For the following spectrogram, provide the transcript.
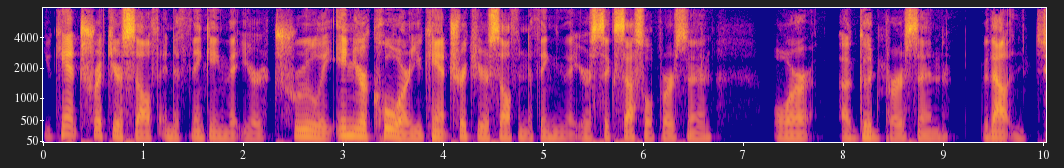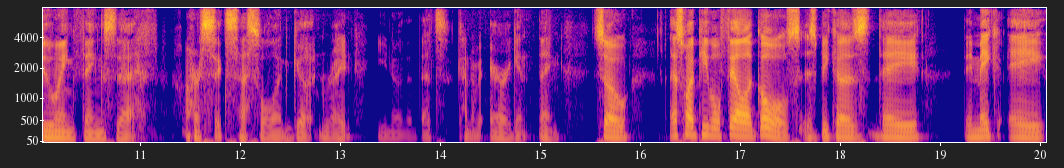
You can't trick yourself into thinking that you're truly in your core. You can't trick yourself into thinking that you're a successful person or a good person without doing things that are successful and good, right? You know that that's kind of an arrogant thing. So that's why people fail at goals is because they they make a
